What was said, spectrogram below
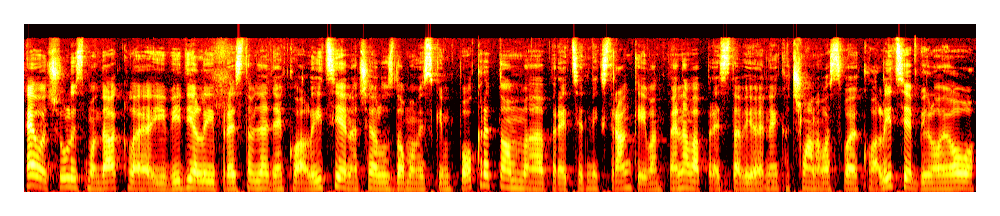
Evo, čuli smo dakle i vidjeli predstavljanje koalicije na čelu s domovinskim pokretom. Predsjednik stranke Ivan Penava predstavio je neka članova svoje koalicije. Bilo je ovo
